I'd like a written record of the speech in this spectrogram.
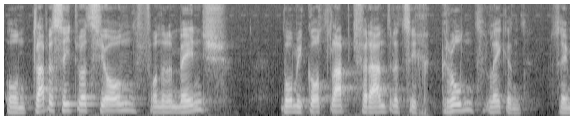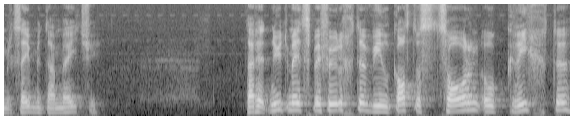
Und die Lebenssituation von einem Menschen, der mit Gott lebt, verändert sich grundlegend. Das haben wir gesehen mit diesem Mädchen. Der hat nichts mehr zu befürchten, weil Gottes Zorn und Gerichte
